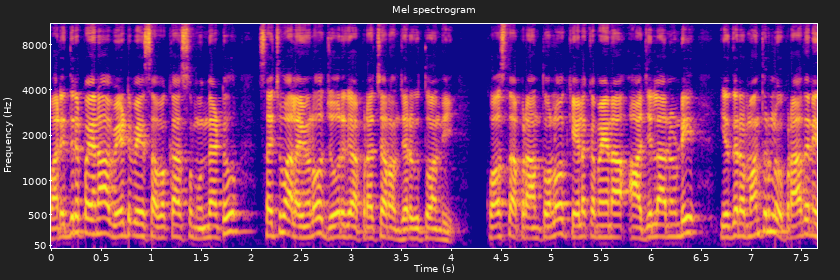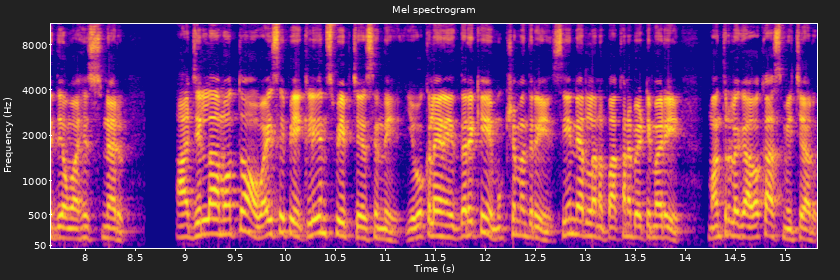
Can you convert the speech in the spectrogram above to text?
వారిద్దరిపైన వేటు వేసే అవకాశం ఉందంటూ సచివాలయంలో జోరుగా ప్రచారం జరుగుతోంది. కోస్తా ప్రాంతంలో కీలకమైన ఆ జిల్లా నుండి ఇద్దరు మంత్రులు ప్రాతినిధ్యం వహిస్తున్నారు. ఆ జిల్లా మొత్తం వైసీపీ క్లీన్ స్వీప్ చేసింది. యువకులైన ఇద్దరికి ముఖ్యమంత్రి సీనియర్లను పక్కన పెట్టి మరీ మంత్రులుగా అవకాశం ఇచ్చారు.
